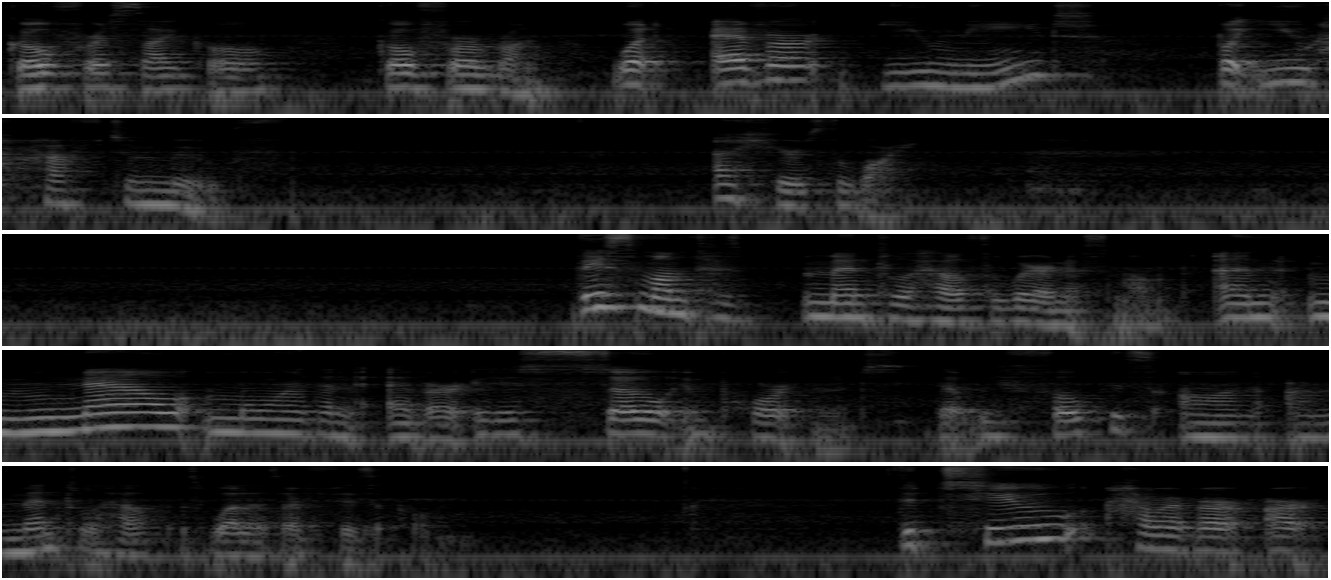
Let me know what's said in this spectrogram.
go for a cycle, go for a run whatever you need, but you have to move. And here's the why. This month is Mental Health Awareness Month, and now more than ever, it is so important that we focus on our mental health as well as our physical. The two, however, are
